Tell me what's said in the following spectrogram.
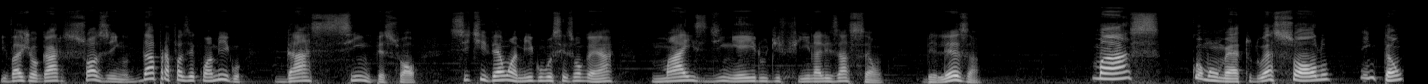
e vai jogar sozinho. Dá para fazer com um amigo? Dá sim, pessoal. Se tiver um amigo, vocês vão ganhar mais dinheiro de finalização, beleza? Mas, como o método é solo, então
